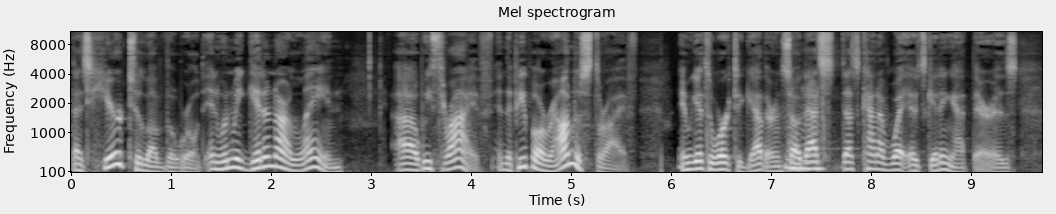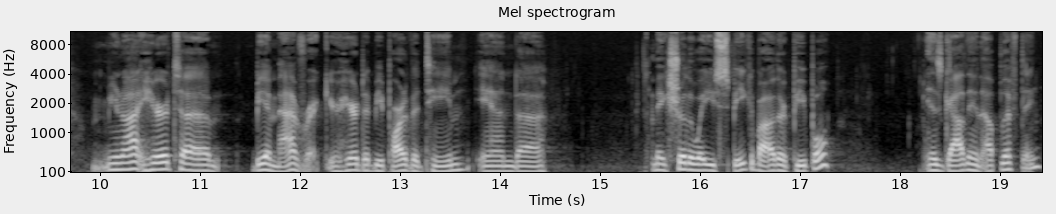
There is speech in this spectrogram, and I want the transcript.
that's here to love the world. And when we get in our lane, uh, we thrive, and the people around us thrive, and we get to work together. And so that's that's kind of what it's getting at. There is, you're not here to be a maverick. You're here to be part of a team and uh, make sure the way you speak about other people is godly and uplifting,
